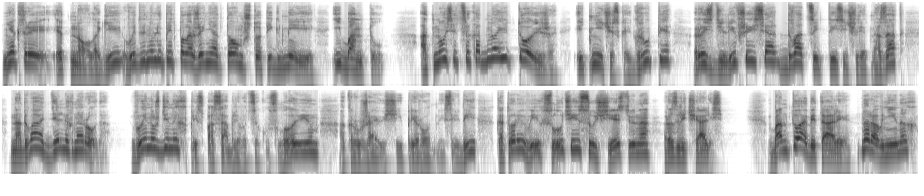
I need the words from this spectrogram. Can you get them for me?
Некоторые этнологи выдвинули предположение о том, что пигмеи и банту относятся к одной и той же этнической группе, разделившейся 20 тысяч лет назад на два отдельных народа, вынужденных приспосабливаться к условиям окружающей природной среды, которые в их случае существенно различались. Банту обитали на равнинах,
